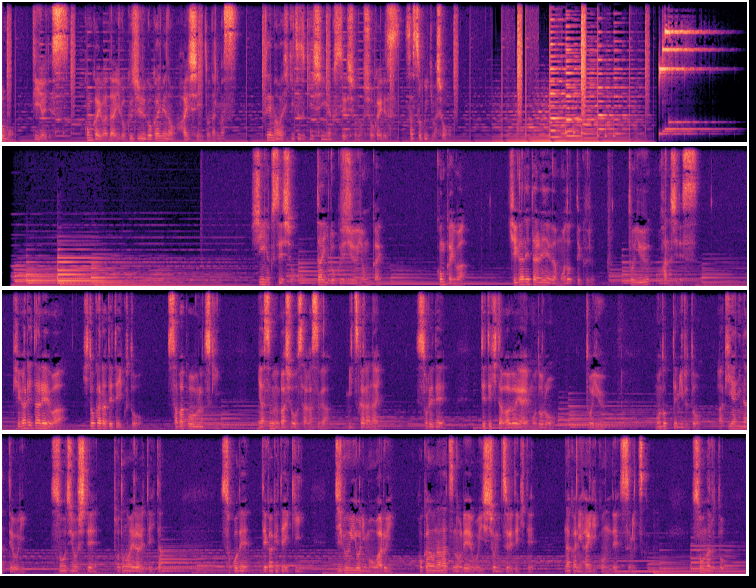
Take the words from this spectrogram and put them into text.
どうも TI です。今回は第65回目の配信となります。テーマは引き続き新約聖書の紹介です。早速いきましょう。新約聖書第64回。今回は汚れた霊が戻ってくるというお話です。汚れた霊は人から出ていくと砂漠をうるつき休む場所を探すが見つからない。それで出てきた我が家へ戻ろうという。戻ってみると空き家になっており掃除をして整えられていた。そこで出かけていき自分よりも悪い他の7つの霊を一緒に連れてきて中に入り込んで住み着く。そうなると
